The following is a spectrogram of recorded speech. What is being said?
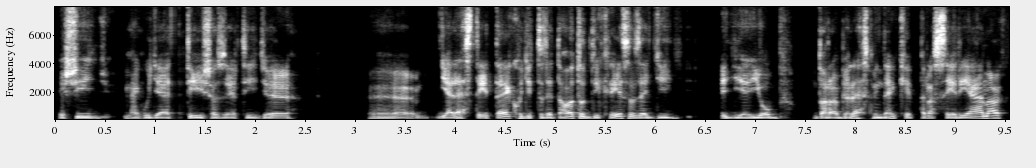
és így, meg ugye ti is azért így ö, ö, jeleztétek, hogy itt azért a hatodik rész az egy, így, egy ilyen jobb darabja lesz mindenképpen a szériának,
